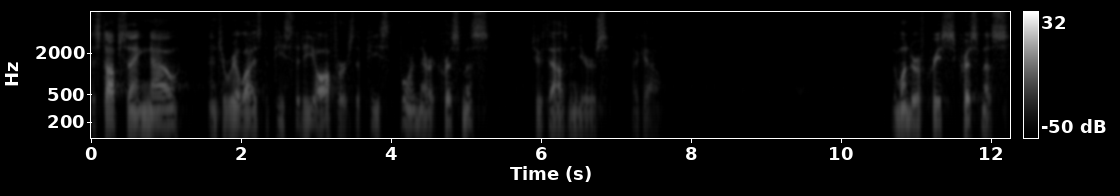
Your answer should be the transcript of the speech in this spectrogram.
to stop saying no, and to realize the peace that He offers, the peace born there at Christmas 2,000 years ago. The wonder of Christmas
